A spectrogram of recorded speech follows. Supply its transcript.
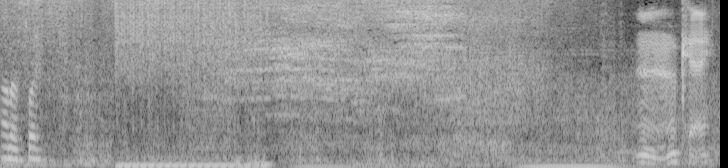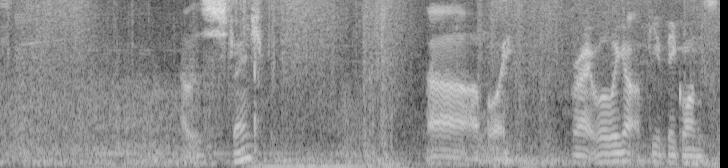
honestly. Strange. Oh boy. Right, well we got a few big ones.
